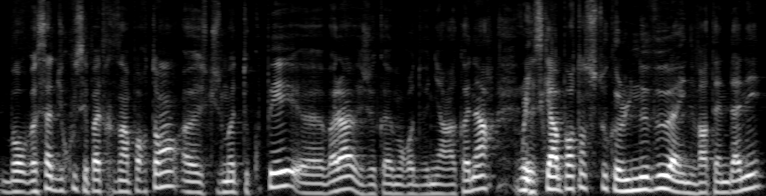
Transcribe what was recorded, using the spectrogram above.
bon, bah ça du coup c'est pas très important. Euh, Excuse-moi de te couper. euh, voilà, je vais quand même redevenir un connard. Oui. Euh, ce qui est important surtout que le neveu a une vingtaine d'années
